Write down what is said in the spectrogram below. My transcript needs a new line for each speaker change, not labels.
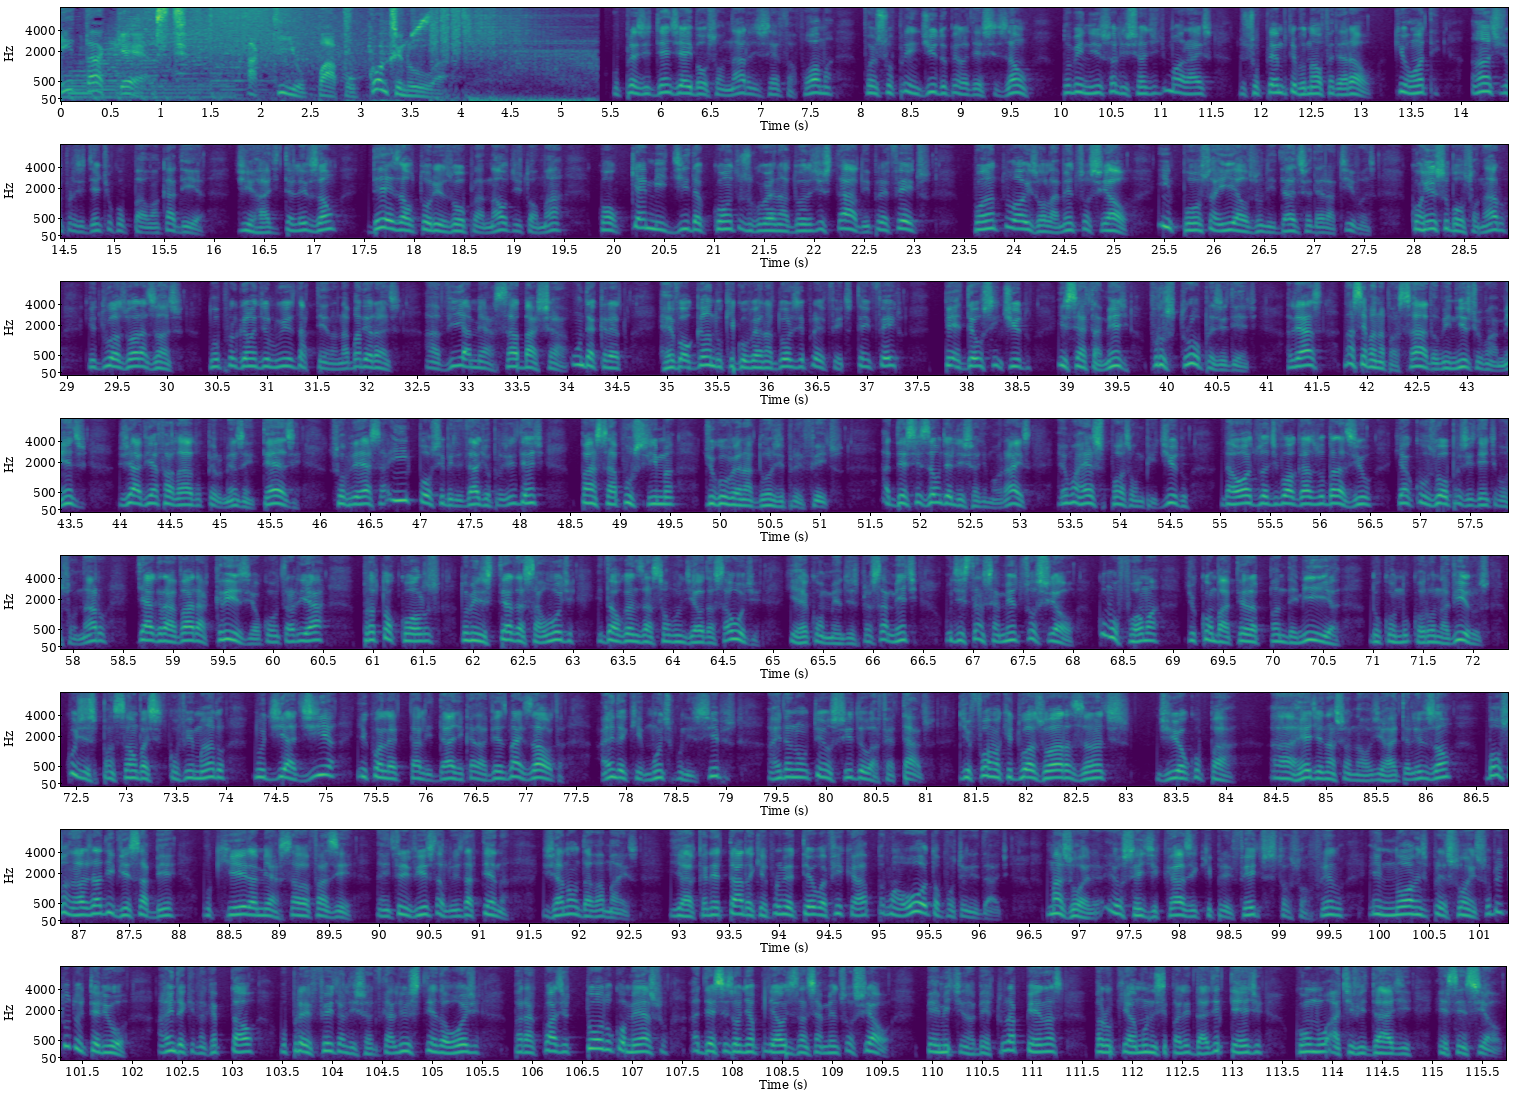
Itacast. Aqui o papo continua.
O presidente Jair Bolsonaro, de certa forma, foi surpreendido pela decisão do ministro Alexandre de Moraes do Supremo Tribunal Federal, que ontem, antes de o presidente ocupar uma cadeia de rádio e televisão, desautorizou o Planalto de tomar qualquer medida contra os governadores de estado e prefeitos quanto ao isolamento social imposto aí às unidades federativas. Com isso, Bolsonaro, que duas horas antes, no programa de Luiz da Atena, na Bandeirantes, havia ameaçado baixar um decreto revogando o que governadores e prefeitos têm feito, perdeu o sentido e certamente frustrou o presidente. Aliás, na semana passada, o ministro Gilmar Mendes já havia falado, pelo menos em tese, sobre essa impossibilidade do presidente passar por cima de governadores e prefeitos. A decisão de Alexandre de Moraes é uma resposta a um pedido da Ordem dos Advogados do Brasil, que acusou o presidente Bolsonaro de agravar a crise ao contrariar protocolos do Ministério da Saúde e da Organização Mundial da Saúde, que recomendam expressamente o distanciamento social como forma de combater a pandemia do coronavírus, cuja expansão vai se confirmando no dia a dia e com a letalidade cada vez mais alta, ainda que muitos municípios ainda não tenham sido afetados de forma que duas horas antes de ocupar a rede nacional de rádio e televisão, Bolsonaro já devia saber o que ele ameaçava fazer. Na entrevista, Luiz da Atena já não dava mais. E a canetada que prometeu vai ficar para uma outra oportunidade. Mas olha, eu sei de casa em que prefeitos estão sofrendo enormes pressões, sobretudo no interior. Ainda que na capital, o prefeito Alexandre Calil estenda hoje para quase todo o comércio a decisão de ampliar o distanciamento social permitindo abertura apenas para o que a municipalidade entende como atividade essencial.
